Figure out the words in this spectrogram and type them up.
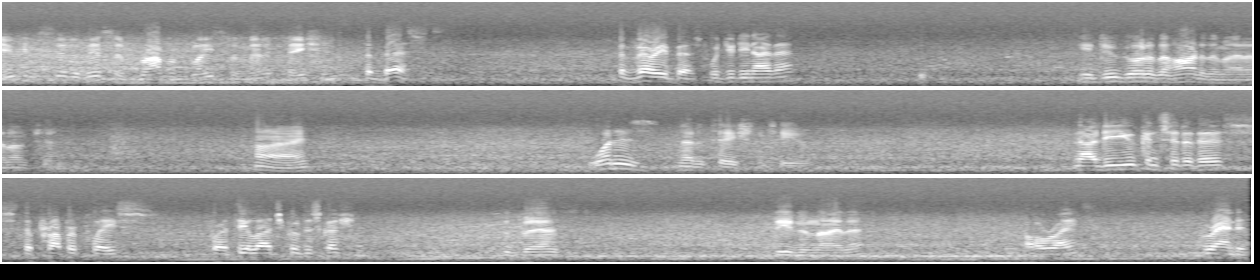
You consider this a proper place for meditation? The best. The very best. Would you deny that? You do go to the heart of the matter, don't you? All right. What is meditation to you? Now, do you consider this the proper place for a theological discussion? The best. Do you deny that? All right. Granted.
